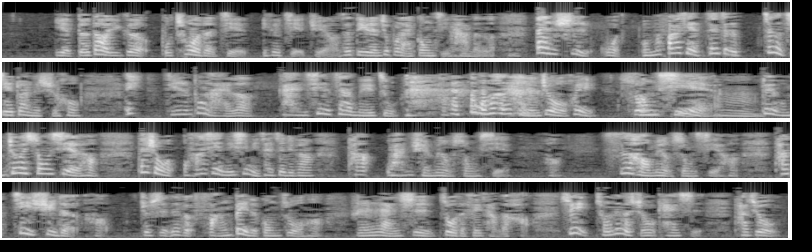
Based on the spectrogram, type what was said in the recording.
也得到一个不错的解一个解决啊，这敌人就不来攻击他们了。但是我我们发现，在这个这个阶段的时候，哎，敌人不来了，感谢赞美主，那我们很可能就会松懈，嗯，对，我们就会松懈哈。但是我我发现尼西米在这地方，他完全没有松懈，哈，丝毫没有松懈哈，他继续的哈。就是那个防备的工作哈，仍然是做得非常的好，所以从那个时候开始，他就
